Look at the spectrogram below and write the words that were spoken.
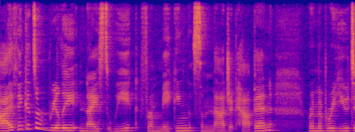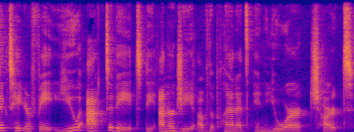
I think it's a really nice week for making some magic happen. Remember, you dictate your fate, you activate the energy of the planets in your chart.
